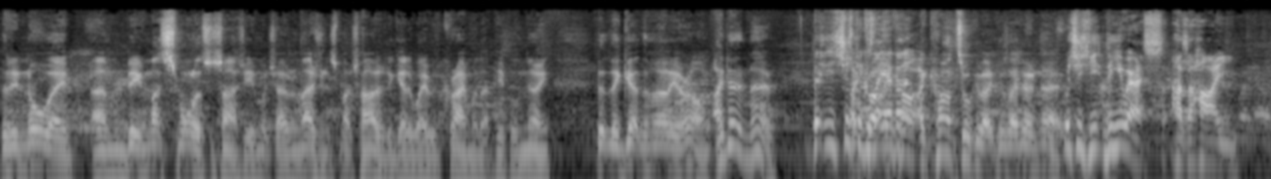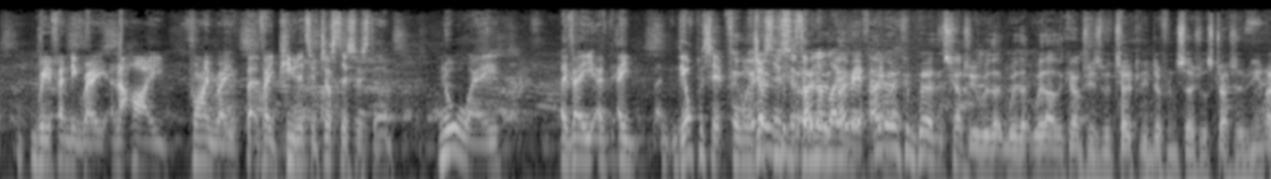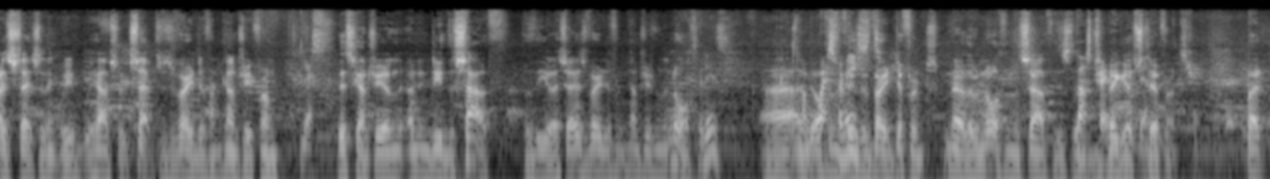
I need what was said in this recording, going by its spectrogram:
that in Norway, um, being a much smaller society, in which I would imagine it's much harder to get away with crime without people knowing, that they get them earlier on. I don't know. But it's just I because they I, can't, a, I can't talk about it because I don't know. which is the US has a high reoffending rate and a high crime rate, but a very punitive justice system. Norway, a very a, a, the opposite form of justice compa- system and a low I don't, I don't compare this country with, with, with other countries with totally different social structures. In the United States, I think we, we have to accept it's a very different country from Yes. this country, and, and indeed the south of the USA is a very different country from the north. It is. Uh, and And west from east. are very different. No, the north and the south is the That's biggest Yeah, difference. But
